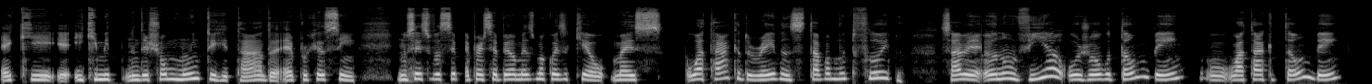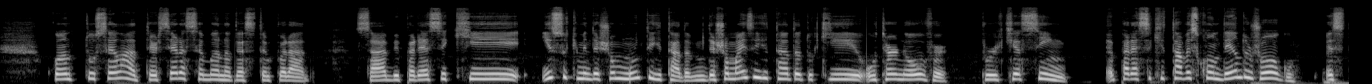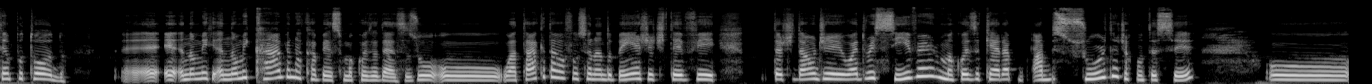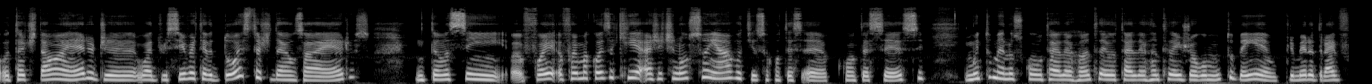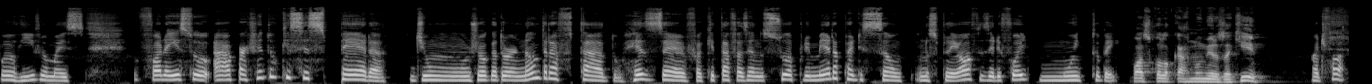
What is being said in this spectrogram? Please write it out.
é que e que me deixou muito irritada é porque assim não sei se você percebeu a mesma coisa que eu mas o ataque do Ravens estava muito fluido sabe eu não via o jogo tão bem o, o ataque tão bem quanto, sei lá, terceira semana dessa temporada. Sabe? Parece que isso que me deixou muito irritada, me deixou mais irritada do que o turnover, porque assim, parece que estava escondendo o jogo esse tempo todo. É, é, não, me, não me cabe na cabeça uma coisa dessas. O, o, o ataque estava funcionando bem, a gente teve touchdown de wide receiver, uma coisa que era absurda de acontecer o, o touchdown aéreo de wide receiver, teve dois touchdowns aéreos. Então, assim, foi, foi uma coisa que a gente não sonhava que isso é, acontecesse, muito menos com o Tyler Huntley. O Tyler Huntley jogou muito bem, o primeiro drive foi horrível, mas fora isso, a partir do que se espera de um jogador não draftado, reserva, que está fazendo sua primeira aparição nos playoffs, ele foi muito bem. Posso colocar números aqui? Pode falar.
